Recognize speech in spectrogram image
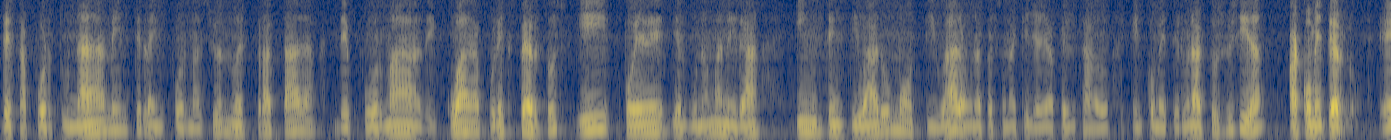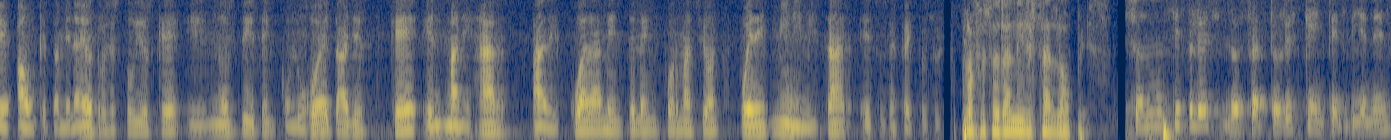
Desafortunadamente la información no es tratada de forma adecuada por expertos y puede de alguna manera incentivar o motivar a una persona que ya haya pensado en cometer un acto suicida a cometerlo. Eh, aunque también hay otros estudios que eh, nos dicen con lujo de detalles que el manejar adecuadamente la información puede minimizar esos efectos. Profesora Nilsa López. Son múltiples los factores que intervienen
